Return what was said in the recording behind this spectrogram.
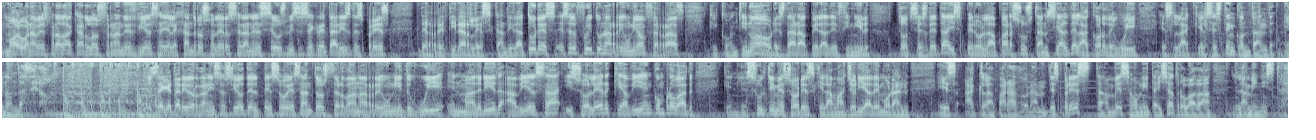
Molt bona vesprada. Carlos Fernández Bielsa i Alejandro Soler seran els seus vicesecretaris després de retirar les candidatures. És el fruit d'una reunió en Ferraz que continua a hores d'ara per a definir tots els detalls, però la part substancial de l'acord d'avui és la que els estem contant en Onda Cero. El secretari d'Organització del PSOE, Santos Cerdán, ha reunit avui en Madrid a Bielsa i Soler que havien comprovat que en les últimes hores que la majoria de Morán és aclaparadora. Després també s'ha unit a eixa trobada la ministra.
